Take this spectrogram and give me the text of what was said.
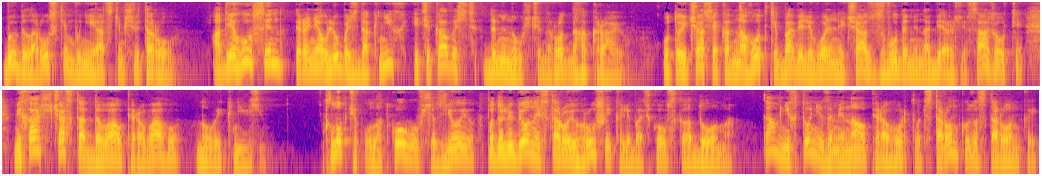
быў беларускім вуніяцкім святаром. Ад яго сын пераняў любасць да кніг і цікавасць да мінуўшчыны роднага краю У той час, як аднагодкі бавілі вольны час з вудамі на беразе сажалкі, Міхась часта аддаваў перавагу новай кнізе. Хлопчык уладкоўваўся з ёю пад улюбёнай старой грушай каля бацькоўскага дома. Там ніхто не замінаў перагортваць старонку за старонкай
